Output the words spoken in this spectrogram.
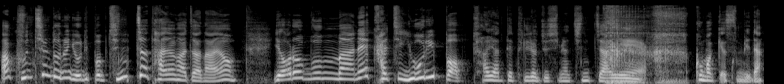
아 군침 도는 요리법 진짜 다양하잖아요. 여러분만의 갈치 요리법 저희한테 들려주시면 진짜 예 고맙겠습니다.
